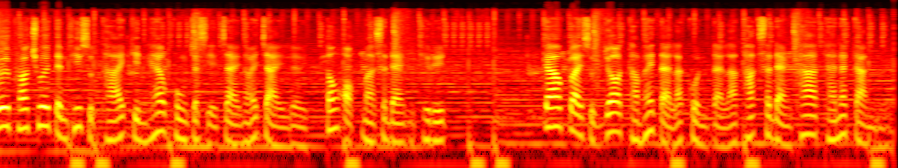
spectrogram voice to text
ด้วยเพราะช่วยเต็มที่สุดท้ายกินแห้วคงจะเสียใจน้อยใจเลย ต้องออกมาแสดงอิทธิฤทธิ์ก้าวไกลสุดยอดทำให้แต่ละคนแต่ละพักแสดงท่าแท้นักการเมือง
